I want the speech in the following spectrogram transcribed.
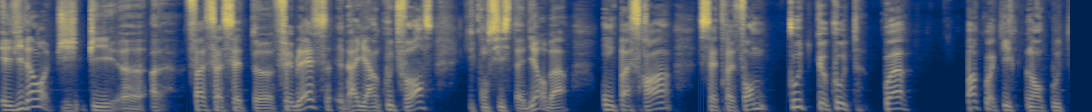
Évident. Et Puis, puis face à cette faiblesse, eh ben, il y a un coup de force qui consiste à dire, bah, on passera cette réforme coûte que coûte. Quoi, pas quoi qu'il en coûte.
